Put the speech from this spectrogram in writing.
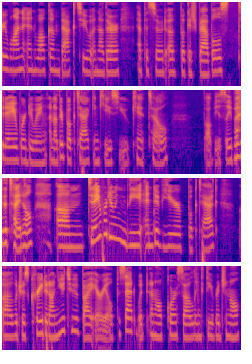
Everyone, and welcome back to another episode of Bookish Babbles. Today, we're doing another book tag in case you can't tell, obviously, by the title. Um, today, we're doing the end of year book tag, uh, which was created on YouTube by Ariel Bissett, which, and I'll, of course, uh, link the original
